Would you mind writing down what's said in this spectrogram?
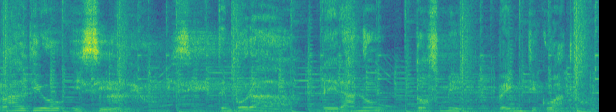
Radio Isil. Temporada Verano 2024.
